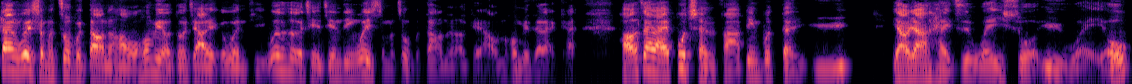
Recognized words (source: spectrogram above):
但为什么做不到呢？哈，我后面有多加了一个问题：温和且坚定，为什么做不到呢？OK，好，我们后面再来看。好，再来，不惩罚并不等于要让孩子为所欲为哦，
